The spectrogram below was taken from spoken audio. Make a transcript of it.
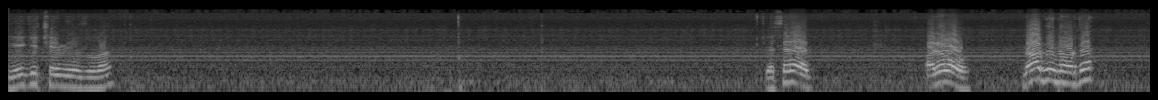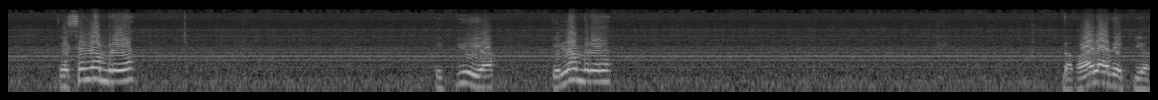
Niye geçemiyoruz ulan? Gelsene. Alo. Ne yapıyorsun orada? Gelsene lan buraya. Bekliyor ya. Gel lan buraya. Bak hala bekliyor.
